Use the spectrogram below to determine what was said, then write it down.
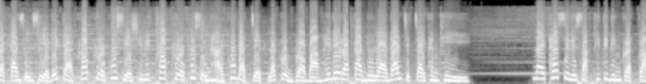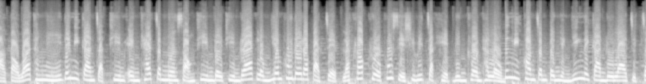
จากการสูญเสียได้แก่ครอบครัวผู้เสียชีวิต ครอบครัวผู้สูญหายผู้บาดเจ็บ และกลุ่มเปราะบางให้ได้รับการดูแลด้านจิตใจทันที นายแพทย์สิริศักดิ์ทิติดินกรัดกล่าวต่อว่าทั้งนี้ได้มีการจัดทีม m c a t จำนวน 2 ทีม โดยทีมแรกลงเยี่ยมผู้ได้รับบาดเจ็บ และครอบครัวผู้เสียชีวิตจากเหตุดินโคลนถล่มซึ่งมีความจำเป็นอย่างยิ่งในการดูแลจิตใจ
